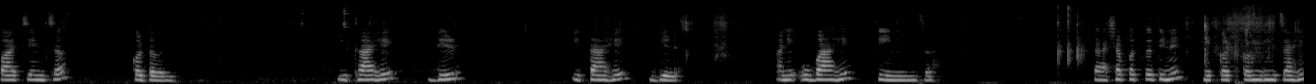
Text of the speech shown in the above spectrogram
पाच इंच कटोरी. इथं आहे दीड इथं आहे दीड आणि उभा आहे तीन इंच. तर अशा पद्धतीने हे कट करून घ्यायचं आहे.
